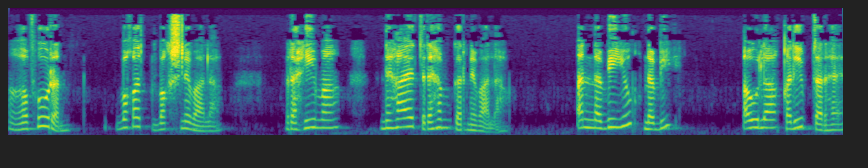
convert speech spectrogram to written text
غفور بہت بخشنے والا، رحیمہ، نہایت رحم کرنے والا۔ ان نبی نبی اولا قریب تر ہے۔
